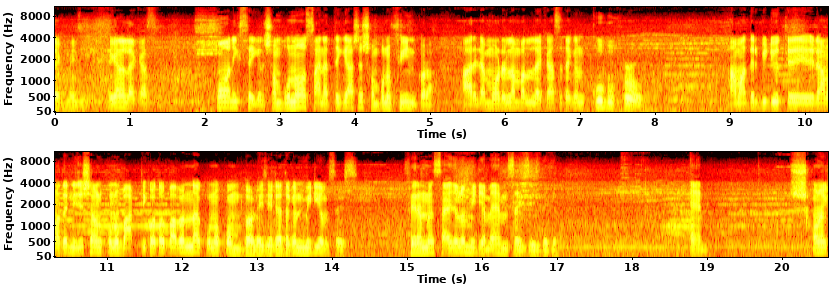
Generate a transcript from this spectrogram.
দেখেন এই যে এখানে লেখা আছে ফনিক্স সাইকেল সম্পূর্ণ চায়নার থেকে আসে সম্পূর্ণ ফিন করা। আর এটা মডেল নাম্বার লেখা আছে, দেখেন কুবু প্রো আমাদের ভিডিওতে এটা আমাদের নিজস্ব কোনো বাড়তি কত পাবেন না, কোনো কম দল এই যে এটা দেখেন মিডিয়াম সাইজ ফেরামের সাইজ হলো মিডিয়াম এম সাইজ এই দেখেন। এম অনেক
